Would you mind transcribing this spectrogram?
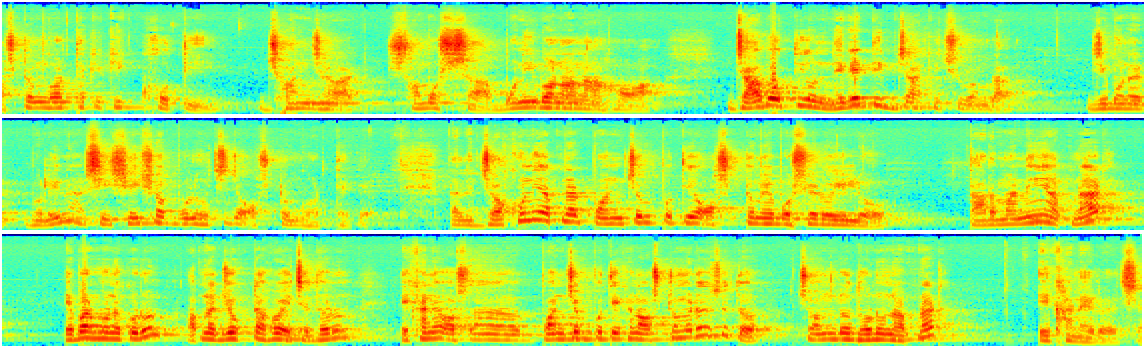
অষ্টম ঘর থেকে কি ক্ষতি, ঝঞ্ঝাট, সমস্যা বনিবনা না হওয়া, যাবতীয় নেগেটিভ যা কিছু আমরা জীবনের বলি না, সেই সেই সবগুলো হচ্ছে যে অষ্টম ঘর থেকে। তাহলে যখনই আপনার পঞ্চমপতি অষ্টমে বসে রইল, তার মানেই আপনার, এবার মনে করুন আপনার যোগটা হয়েছে। ধরুন এখানে পঞ্চমপতি এখানে অষ্টমে রয়েছে তো, চন্দ্র ধরুন আপনার এখানে রয়েছে।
